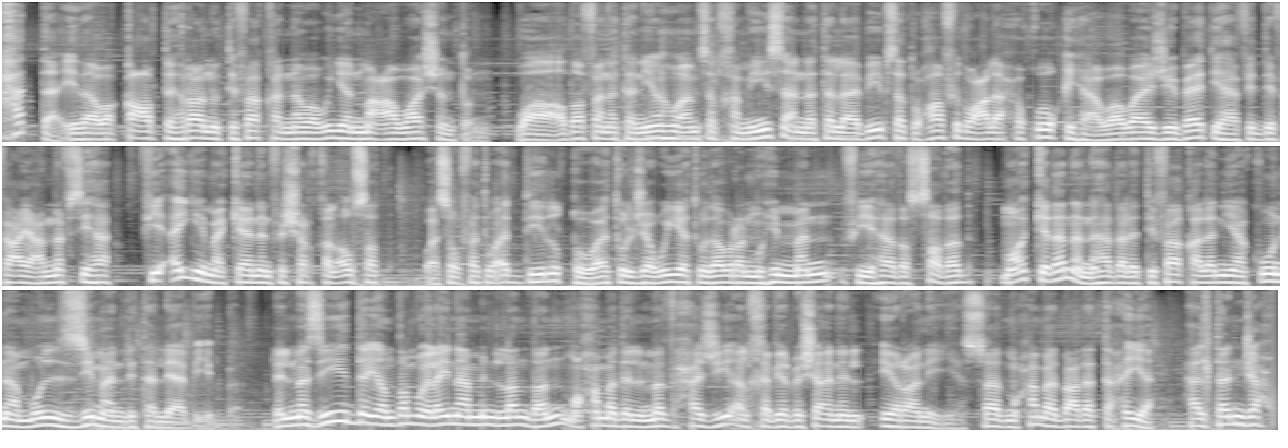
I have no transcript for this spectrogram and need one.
حتى إذا وقعت طهران اتفاقا نوويا مع واشنطن. وأضاف نتنياهو أمس الخميس أن تل أبيب ستحافظ على حقوقها وواجباتها في الدفاع عن نفسها في أي مكان في الشرق الأوسط وسوف تؤدي القوات الجوية دورا مهما في هذا الصدد مؤكدا أن هذا الاتفاق لن يكون ملزما لتل أبيب. للمزيد ينضم إلينا من لندن محمد المذحجي الخبير بالشأن الإيراني أستاذ محمد بعد التحية هل تنجح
